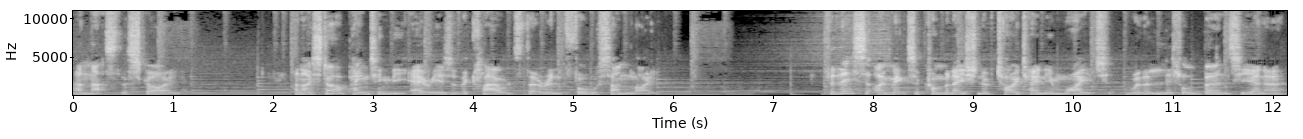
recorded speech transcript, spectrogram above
and that's the sky. And I start painting the areas of the clouds that are in full sunlight for this I mix a combination of titanium white with a little burnt sienna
